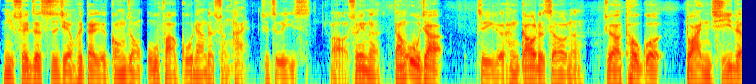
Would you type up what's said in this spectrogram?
你随着时间会带给公众无法估量的损害，就这个意思。哦，所以呢，当物价这个很高的时候呢，就要透过短期的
